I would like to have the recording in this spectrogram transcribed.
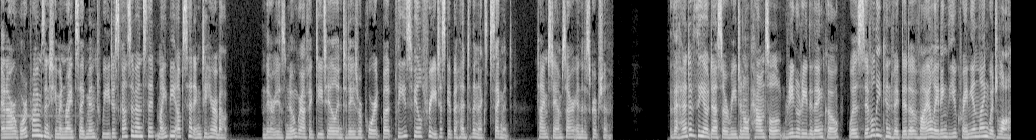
In our War Crimes and Human Rights segment, we discuss events that might be upsetting to hear about. There is no graphic detail in today's report, but please feel free to skip ahead to the next segment. Timestamps are in the description. The head of the Odessa Regional Council, Grigory Didenko, was civilly convicted of violating the Ukrainian language law.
